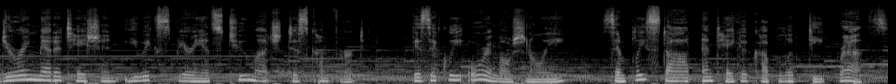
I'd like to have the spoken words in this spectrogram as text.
during meditation you experience too much discomfort, physically or emotionally, simply stop and take a couple of deep breaths.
